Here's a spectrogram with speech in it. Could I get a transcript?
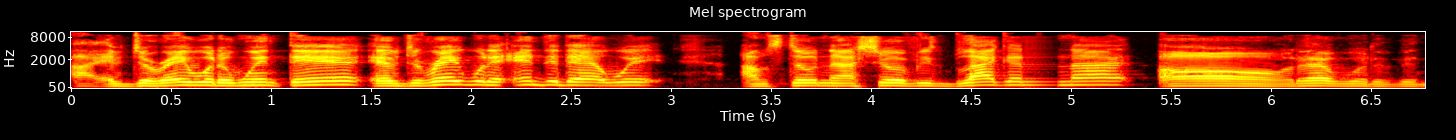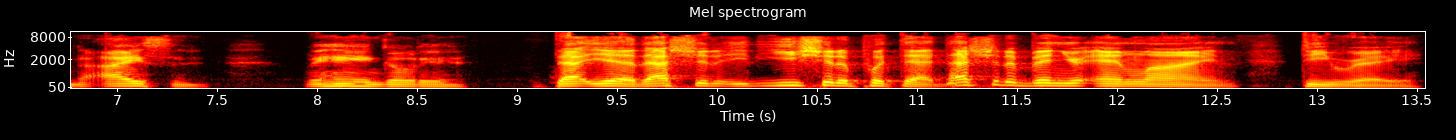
I- if DeRay would have went there, if DeRay would have ended that with, I'm still not sure if he's black or not. Oh, that would have been the icing. But he ain't go there. That yeah, that should you should have put that. That should have been your end line, DeRay.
